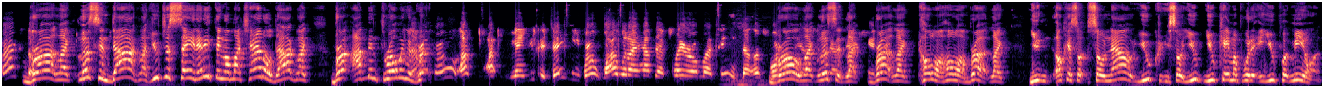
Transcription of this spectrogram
facts, bro, like listen, dog. Like you just saying anything on my channel, dog. Like, bro, I've been throwing a great. bro. I, I, man, you could date me, bro. Why would I have that player on my team? Now, bro like listen like bro like hold on hold on bro like you okay so so now you so you you came up with it and you put me on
